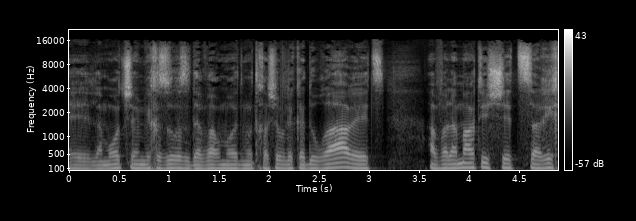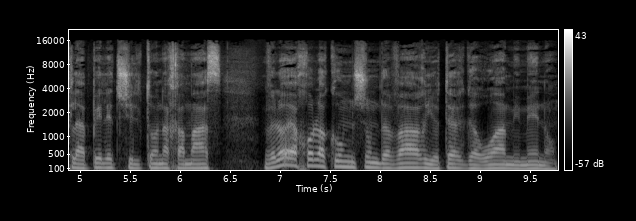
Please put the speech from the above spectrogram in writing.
אה, למרות שמחזור זה דבר מאוד מאוד חשוב לכדור הארץ, אבל אמרתי שצריך להפיל את שלטון החמאס, ולא יכול לקום שום דבר יותר גרוע ממנו.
